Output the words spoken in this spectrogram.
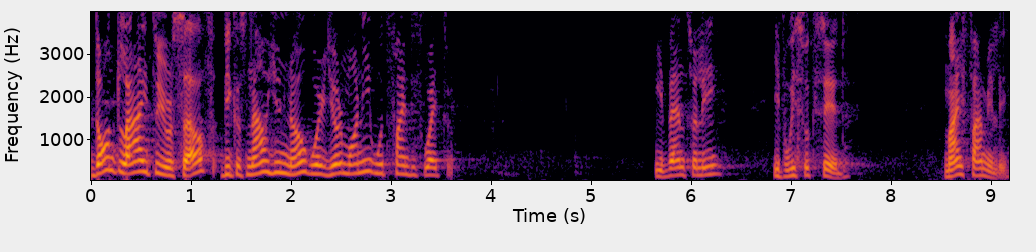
don't lie to yourself because now you know where your money would find its way to. Eventually, if we succeed, my family,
